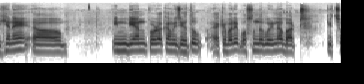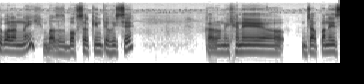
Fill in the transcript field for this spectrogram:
এখানে ইন্ডিয়ান প্রোডাক্ট আমি যেহেতু একেবারেই পছন্দ করি না বাট কিছু করার নাই। বাজাজ বক্সার কিনতে হয়েছে কারণ এখানে জাপানিজ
